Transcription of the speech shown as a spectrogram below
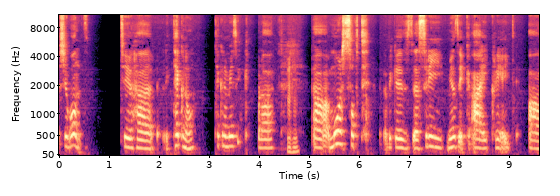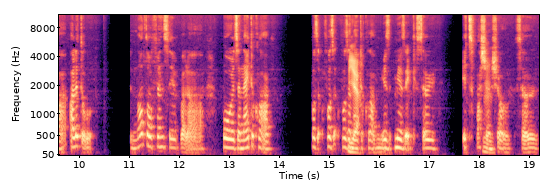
she wants to have like, techno techno music, but uh, Mhm. uh, more soft because the three music I create are a little not offensive, but uh, for the nightclub for the for the, for the Yeah. nightclub music, music. So it's fashion Mm. show, so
